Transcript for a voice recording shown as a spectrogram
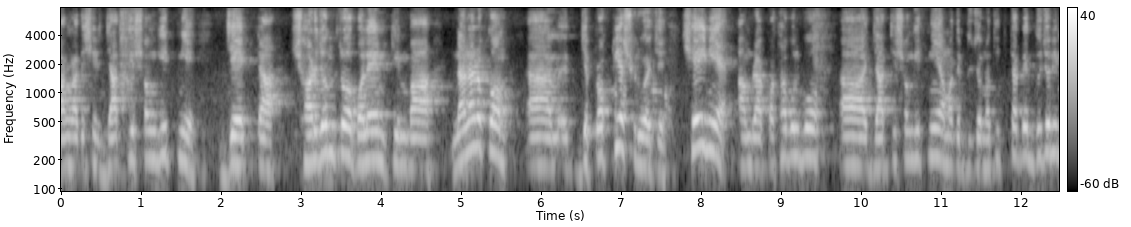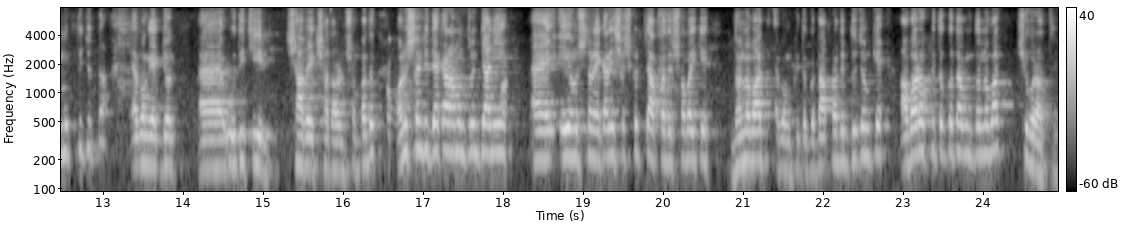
বাংলাদেশের জাতীয় সংগীত নিয়ে যে একটা ষড়যন্ত্র বলেন কিংবা নানা রকম যে প্রক্রিয়া শুরু হয়েছে, সেই নিয়ে আমরা কথা বলব। জাতীয় সংগীত নিয়ে আমাদের দুজন অতিথি থাকবেন, দুজনই মুক্তিযোদ্ধা এবং একজন উদীচীর সাবেক সাধারণ সম্পাদক। অনুষ্ঠানটি দেখার আমন্ত্রণ জানিয়ে এই অনুষ্ঠান এখানেই শেষ করছি। আপনাদের সবাইকে ধন্যবাদ এবং কৃতজ্ঞতা। আপনাদের দুজনকে আবারও কৃতজ্ঞতা এবং ধন্যবাদ। শুভরাত্রি।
